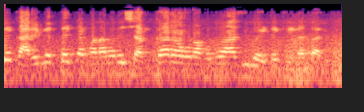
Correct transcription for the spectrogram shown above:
ते कार्यकर्त्यांच्या मनामध्ये शंका राहू म्हणून आज ही बैठक घेण्यात आली.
